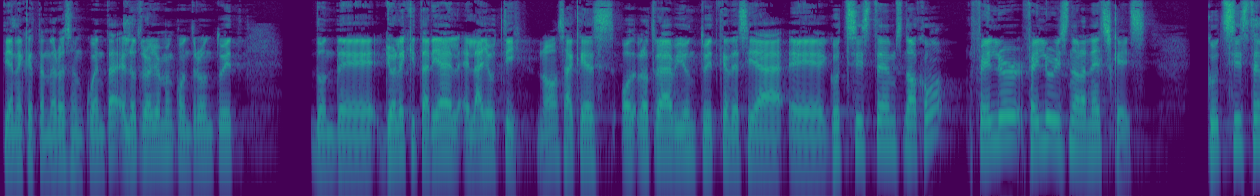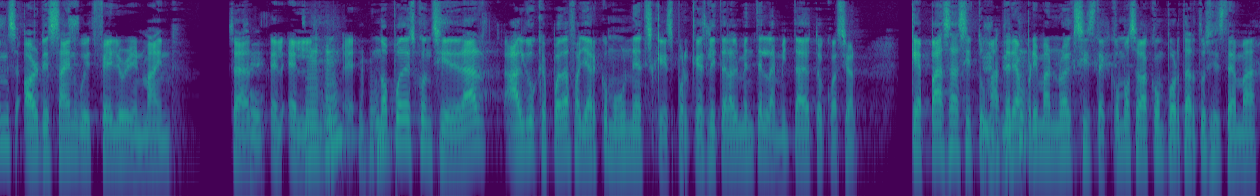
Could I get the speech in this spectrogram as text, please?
tiene que tener eso en cuenta. El otro día yo me encontré un tweet donde yo le quitaría el, el IoT, ¿no? O sea, que es, el otro día vi un tweet que decía, eh, good systems, no, ¿cómo? Failure, failure is not an edge case. Good systems are designed with failure in mind. O sea, el, eh, no puedes considerar algo que pueda fallar como un edge case porque es literalmente la mitad de tu ecuación. ¿Qué pasa si tu materia prima no existe? ¿Cómo se va a comportar tu sistema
